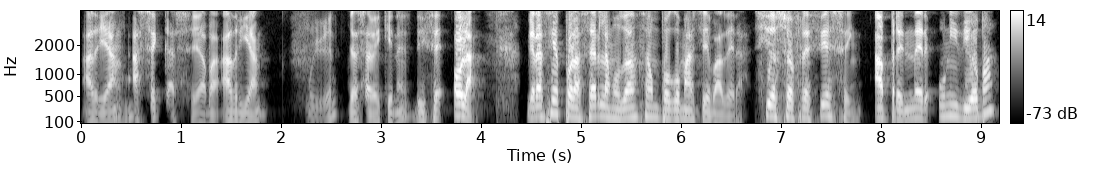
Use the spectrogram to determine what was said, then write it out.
Adrián, a secas se llama Adrián. Muy bien. Ya sabéis quién es. Dice, hola, gracias por hacer la mudanza un poco más llevadera. Si os ofreciesen aprender un idioma,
